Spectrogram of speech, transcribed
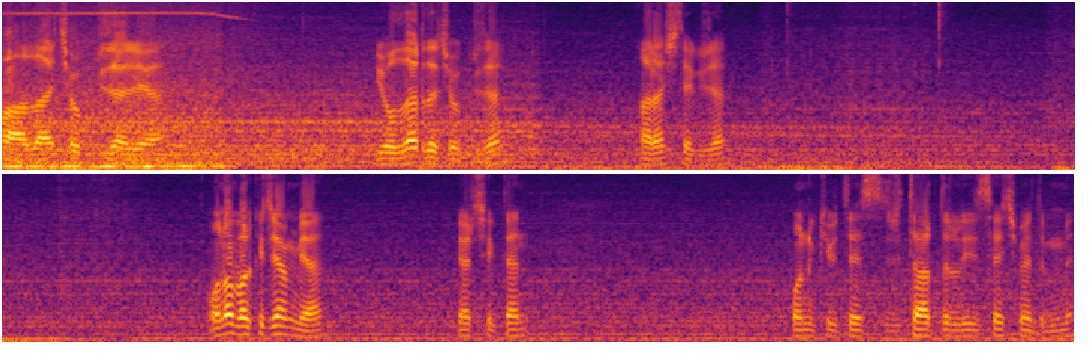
Vallahi çok güzel ya. Yollar da çok güzel. Araç da güzel. Ona bakacağım ya. Gerçekten 12 vites retarderlıyı seçmedim mi?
